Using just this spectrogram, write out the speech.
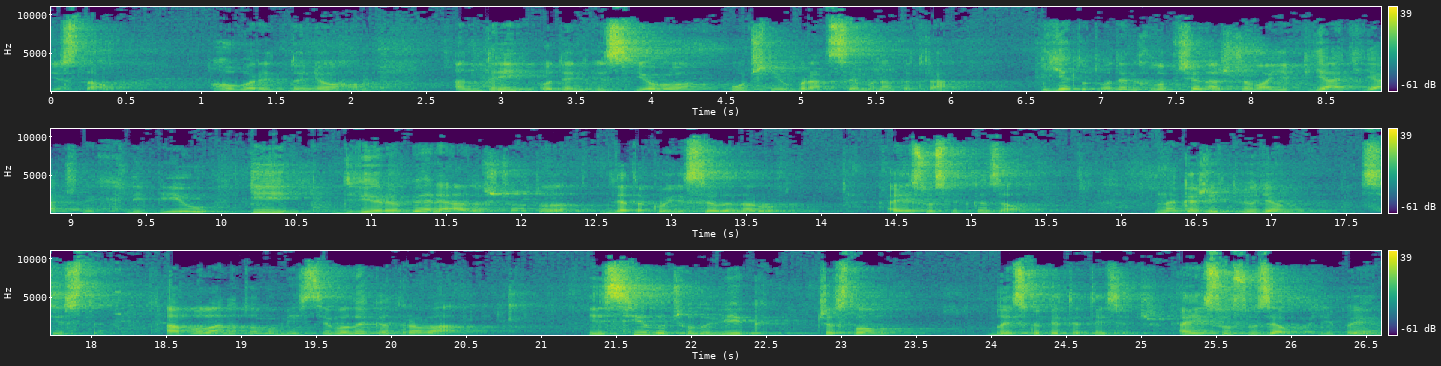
дістав. Говорить до нього Андрій, один із його учнів, брат Симона Петра. Є тут один хлопчина, що має п'ять ячних хлібів і дві рибини, але що то для такої сили народу? А Ісус відказав: накажіть людям сісти. А була на тому місці велика трава, і сіло чоловік числом близько п'яти тисяч. А Ісус узяв хліби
